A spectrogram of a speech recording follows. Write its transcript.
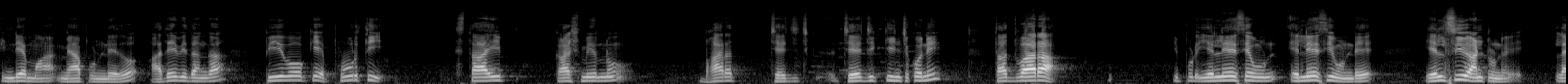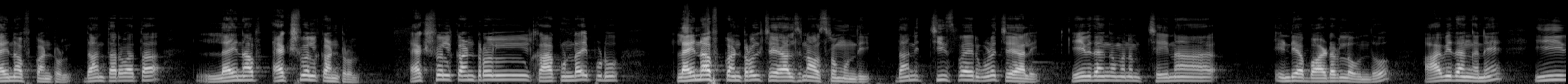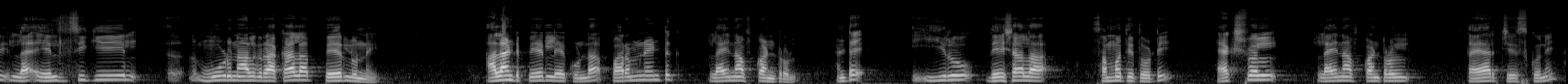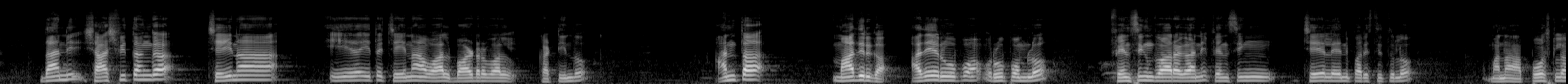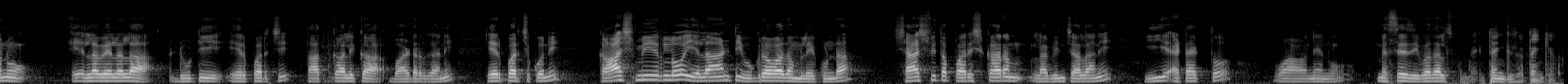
ఇండియా మా మ్యాప్ ఉండేదో అదేవిధంగా పీఓకే పూర్తి స్థాయి కాశ్మీర్ను భారత్ చేజి చేజిక్కించుకొని తద్వారా ఇప్పుడు ఎల్ఏసీ ఉం ఎల్ఏసీ ఉండే ఎల్సీ అంటుండే లైన్ ఆఫ్ కంట్రోల్. దాని తర్వాత line of actual control. Actual control కాకుండా ఇప్పుడు లైన్ ఆఫ్ కంట్రోల్ చేయాల్సిన అవసరం ఉంది. దాన్ని చీజ్ ఫైర్ కూడా చేయాలి. ఏ విధంగా మనం చైనా ఇండియా బార్డర్లో ఉందో ఆ విధంగానే ఈ ఎల్సీకి మూడు నాలుగు రకాల పేర్లు ఉన్నాయి. అలాంటి పేరు లేకుండా పర్మనెంట్ లైన్ ఆఫ్ కంట్రోల్. అంటే ఇరు దేశాల సమ్మతితోటి యాక్చువల్ లైన్ ఆఫ్ కంట్రోల్ తయారు చేసుకొని దాన్ని శాశ్వతంగా చైనా ఏదైతే చైనా వాల్ బార్డర్ వాల్ కట్టిందో అంత మాదిరిగా అదే రూపం రూపంలో ఫెన్సింగ్ ద్వారా కానీ ఫెన్సింగ్ చేయలేని పరిస్థితుల్లో మన పోస్టులను ఎల్లవేళలా డ్యూటీ ఏర్పరిచి తాత్కాలిక బార్డర్ కానీ ఏర్పరచుకొని కాశ్మీర్లో ఎలాంటి ఉగ్రవాదం లేకుండా శాశ్వత పరిష్కారం లభించాలని ఈ అటాక్తో వా- నేను message ఇవ్వదలుచుకున్నాను thank you sir thank you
